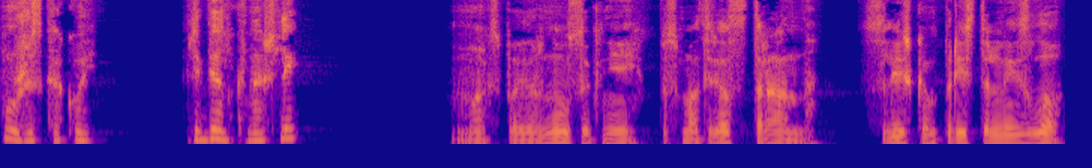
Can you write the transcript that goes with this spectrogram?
«Ужас какой! Ребенка нашли?» Макс повернулся к ней, посмотрел странно, слишком пристально и зло.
